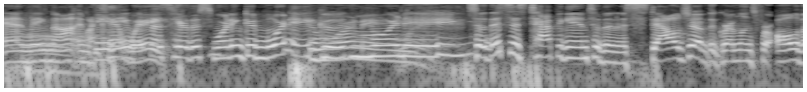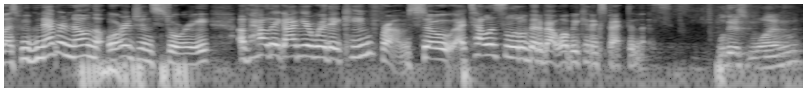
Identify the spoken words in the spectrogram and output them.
and Ming Na and BD with us here this morning. Good morning. Good, Good morning. morning. So this is tapping into the nostalgia of the Gremlins for all of us. We've never known the origin story of how they got here, where they came from. So uh, tell us a little bit about what we can expect in this. Well, there's one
